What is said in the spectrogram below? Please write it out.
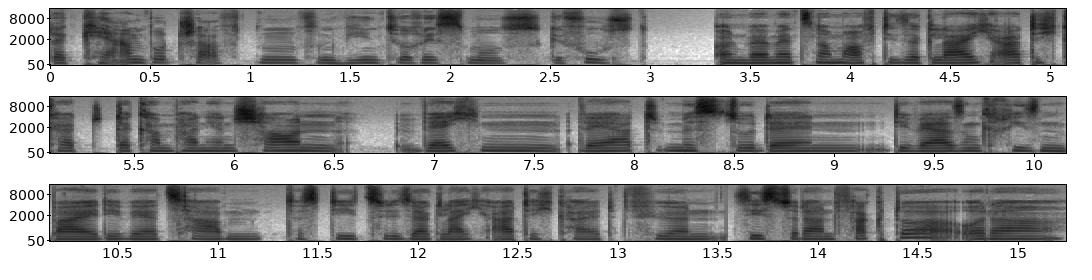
der Kernbotschaften von Wien Tourismus gefußt. Und wenn wir jetzt nochmal auf diese Gleichartigkeit der Kampagnen schauen, welchen Wert misst du denn diversen Krisen bei, die wir jetzt haben, dass die zu dieser Gleichartigkeit führen? Siehst du da einen Faktor oder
